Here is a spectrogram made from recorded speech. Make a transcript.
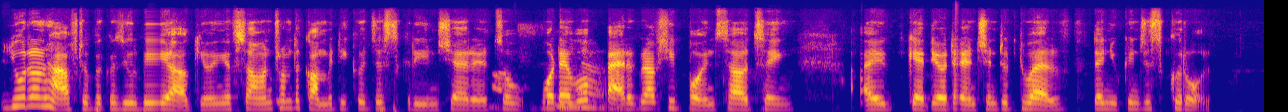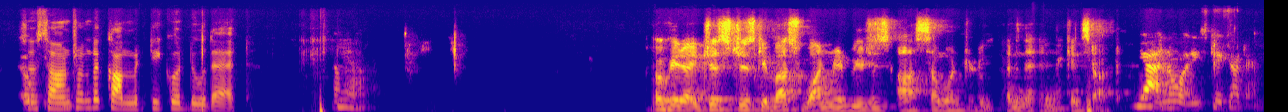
you don't have to because you'll be arguing. If someone from the committee could just screen share it, so whatever Yeah. paragraph she points out saying, "I get your attention to 12," then you can just scroll. So Okay. someone from the committee could do that. Yeah. Okay, right. Just just give us one minute. We'll just ask someone to do that, and then we can start. Yeah, no worries. Take your time.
